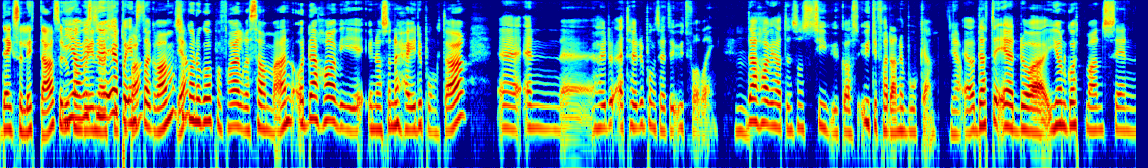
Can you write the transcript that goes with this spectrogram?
deg som lytter, så du ja, kan gå hvis inn du og er kikke på på. Instagram, så Ja. kan du gå på Foreldre sammen, og der har vi under sånne høydepunkter en, et høydepunkt som heter utfordring. Mm. Der har vi hatt en sånn syv ukers ut ifra denne boken. Ja. Og dette er da John Gottmann sin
